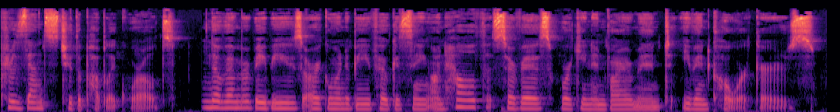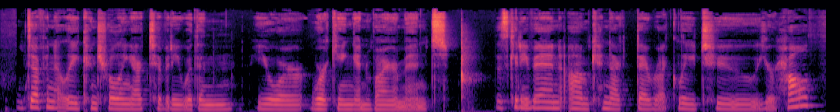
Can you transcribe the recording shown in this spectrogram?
presents to the public world. November babies are going to be focusing on health, service, working environment, even coworkers. Definitely controlling activity within your working environment. This could even um, connect directly to your health,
